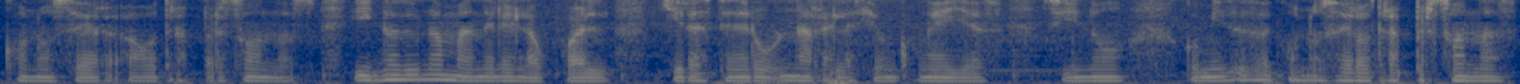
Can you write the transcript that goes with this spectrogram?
conocer a otras personas y no de una manera en la cual quieras tener una relación con ellas, sino comiences a conocer a otras personas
